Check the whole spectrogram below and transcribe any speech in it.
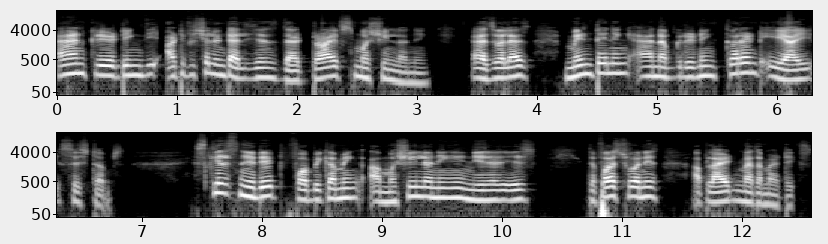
and creating the artificial intelligence that drives machine learning, as well as maintaining and upgrading current AI systems. Skills needed for becoming a machine learning engineer is the first one is applied mathematics.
